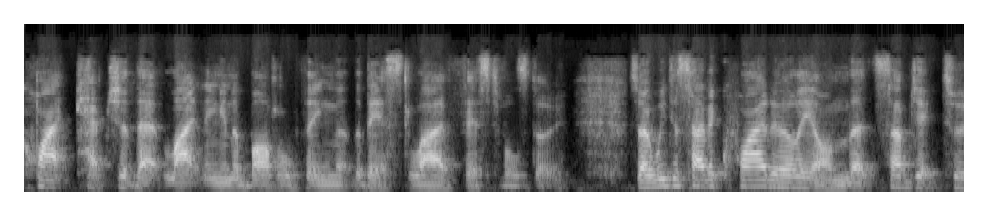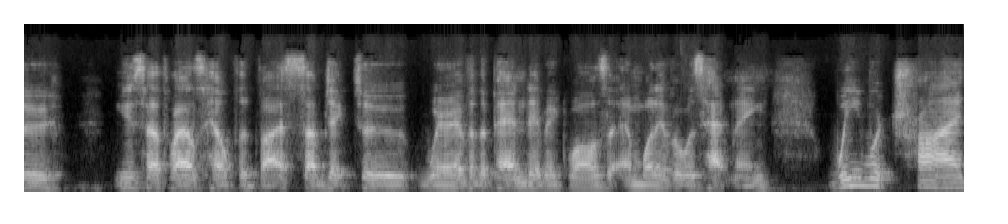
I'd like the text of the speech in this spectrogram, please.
quite captured that lightning in a bottle thing that the best live festivals do. So we decided quite early on that subject to New South Wales health advice, subject to wherever the pandemic was and whatever was happening, we would try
